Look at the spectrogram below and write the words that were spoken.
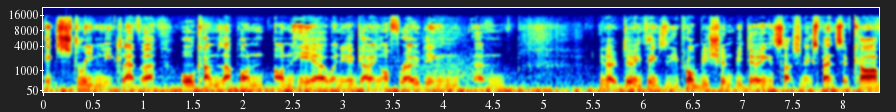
extremely clever. All comes up on, on here when you're going off-roading and you know, doing things that you probably shouldn't be doing in such an expensive car.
